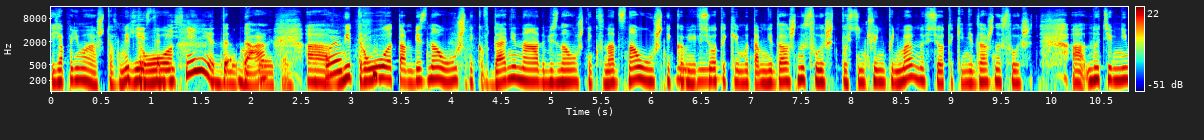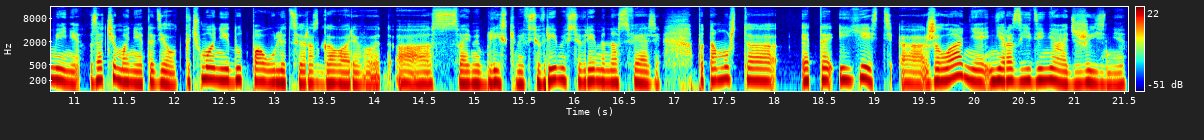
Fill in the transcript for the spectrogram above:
Я понимаю, что в метро... Есть объяснение этому Да, а, в метро, там, без наушников. Да, не надо без наушников, надо с наушниками. Угу. все таки мы там не должны слышать, пусть ничего не понимаем, но все таки не должны слышать. А, но, тем не менее, зачем они это делают? Почему они идут по улице и разговаривают а, с своими близкими все время, все время на связи? Потому что это и есть а, желание не разъединять жизни.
